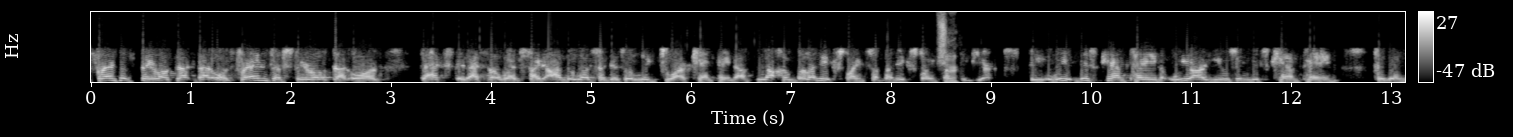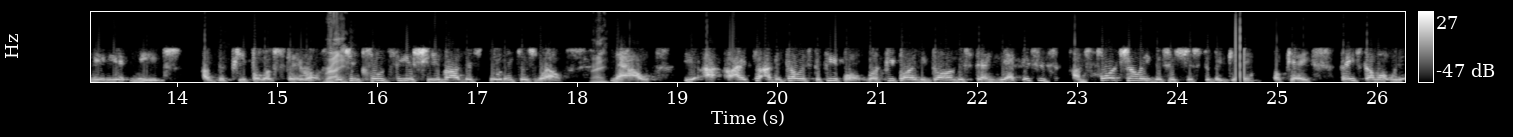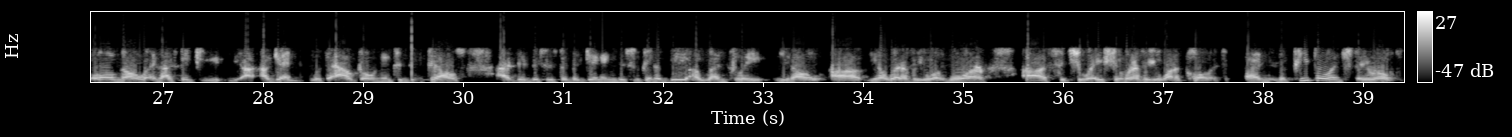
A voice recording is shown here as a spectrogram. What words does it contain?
friendsofsderot.org friendsofsderot.org that's that's our website. On the website there's a link to our campaign. Now, uh, but let me explain something let me explain sure. something here. The, we, this campaign we are using this campaign for the immediate needs of the people of Sderot, right. which includes the yeshiva, the students as well. Right. Now, I, I, I've been telling this to people, what people maybe don't understand yet. This is, unfortunately, this is just the beginning, okay? Based on what we all know, and I think, again, without going into details, I think this is the beginning. This is going to be a lengthy, you know, uh, you know, whatever you want, war uh, situation, whatever you want to call it. And the people in Sderot,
